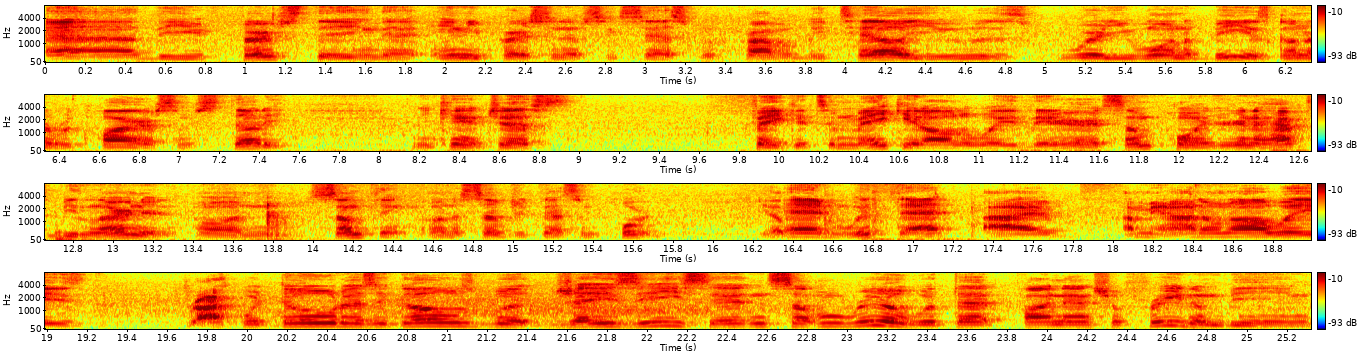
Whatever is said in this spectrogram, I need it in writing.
Uh, the first thing that any person of success would probably tell you is where you want to be is going to require some study. You can't just fake it to make it all the way there. At some point, you're going to have to be learning on something, on a subject that's important. Yep. And with that, I, I mean, I don't always rock with dude as it goes, but Jay Z said in something real with that financial freedom being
